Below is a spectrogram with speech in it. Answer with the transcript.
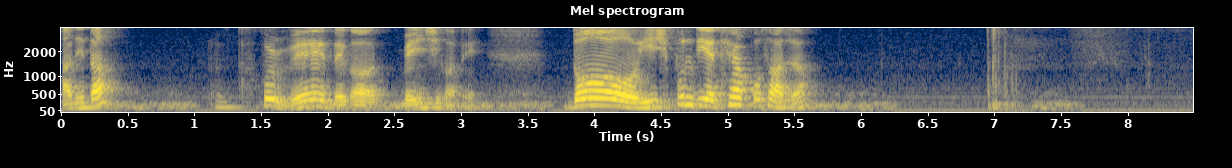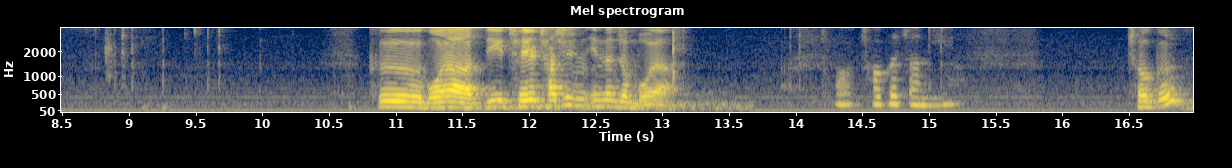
아니다? 그걸 왜 내가 메인 시간에 너 20분 뒤에 태학 고사 하자 그 뭐야 네 제일 자신 있는 점 뭐야 저 저그전이요. 저그?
